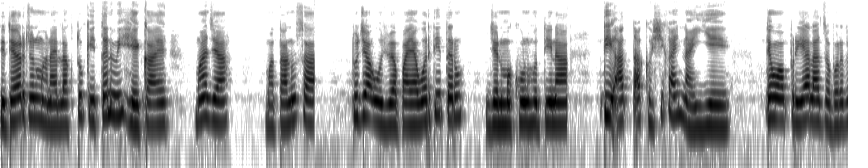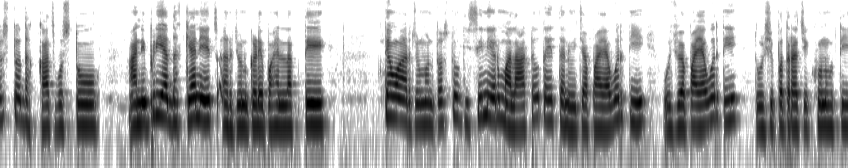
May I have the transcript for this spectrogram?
तिथे अर्जुन म्हणायला लागतो की तन्वी हे काय? माझ्या मतानुसार तुझ्या उजव्या पायावरती तर जन्मखून होती ना ती आत्ता कशी काय नाहीये? तेव्हा प्रियाला जबरदस्त धक्काच बसतो. आणि प्रिया धक्क्यानेच अर्जुनकडे पाहायला लागते. तेव्हा अर्जुन म्हणत असतो की सिनियर मला आठवतंय तन्वीच्या पायावरती उजव्या पायावरती तुळशीपत्राची खून होती.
